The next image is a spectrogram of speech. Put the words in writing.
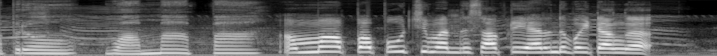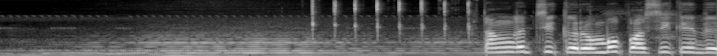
அப்புறம் உன் அம்மா அப்பா? அம்மா அப்பா பூச்சி மருந்து சாப்பிட்டு இறந்து போயிட்டாங்க. தங்கச்சிக்கு ரொம்ப பசிக்குது.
